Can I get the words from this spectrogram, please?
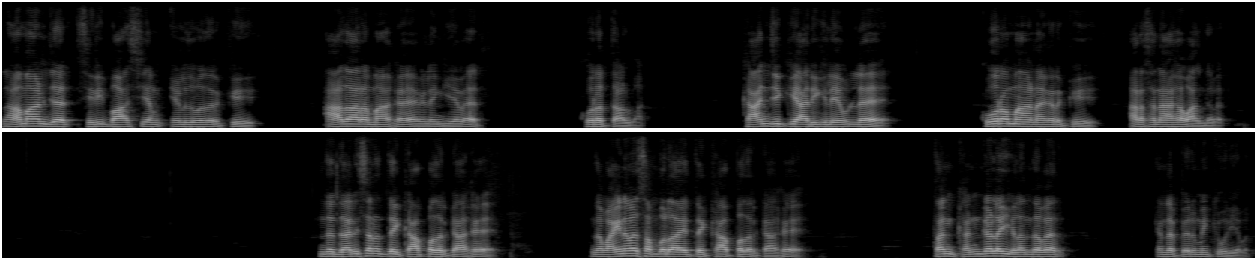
ராமானுஜர் சிறிபாஷ்யம் எழுதுவதற்கு ஆதாரமாக விளங்கியவர் கூரத்தாழ்வான். காஞ்சிக்கு அருகிலே உள்ள கூரமாநகருக்கு அரசனாக வாழ்ந்தவர். இந்த தரிசனத்தை காப்பதற்காக இந்த வைணவ சம்பிரதாயத்தை காப்பதற்காக தன் கண்களை இழந்தவர் என்ற பெருமைக்கு உரியவர்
